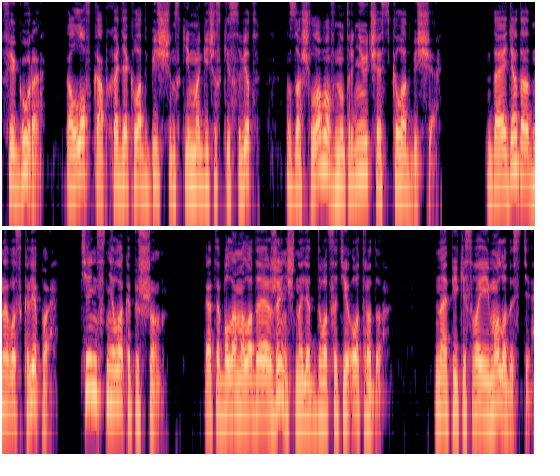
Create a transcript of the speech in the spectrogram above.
Фигура, ловко обходя кладбищенский магический свет, зашла во внутреннюю часть кладбища. Дойдя до одного склепа, тень сняла капюшон. Это была молодая женщина лет двадцати от роду на пике своей молодости.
